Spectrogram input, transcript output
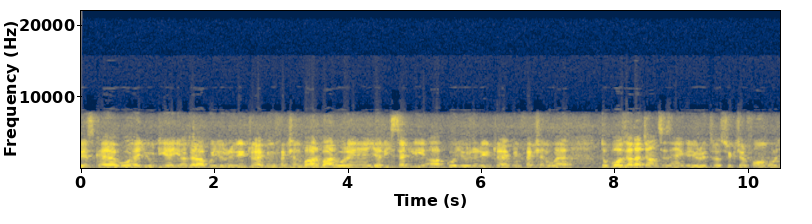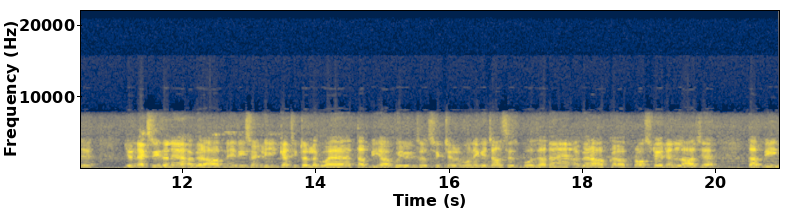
رسک ہے وہ ہے یو ٹی آئی۔ اگر آپ کو یورینری ٹریک انفیکشن بار بار ہو رہے ہیں یا ریسنٹلی آپ کو یورینری ٹریک انفیکشن ہوا ہے، تو بہت زیادہ چانسز ہیں کہ یوریتھرل اسٹرکچر فارم ہو جائے۔ جو نیکسٹ ریزن ہے، اگر آپ نے ریسنٹلی کیتھیٹر لگوایا ہے، تب بھی آپ کو یوریتھرل اسٹرکچر ہونے کے چانسز بہت زیادہ ہیں۔ اگر آپ کا پروسٹیٹ اینڈ لارج ہے، تب بھی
